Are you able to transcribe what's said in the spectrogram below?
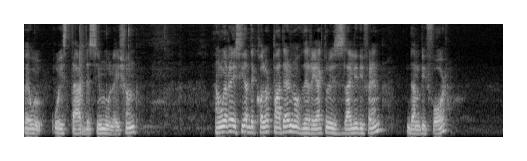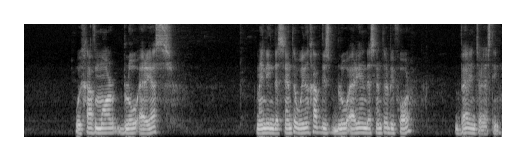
We start the simulation. And we already see that the color pattern of the reactor is slightly different than before we have more blue areas. Mainly in the center. We didn't have this blue area in the center before. Very interesting.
